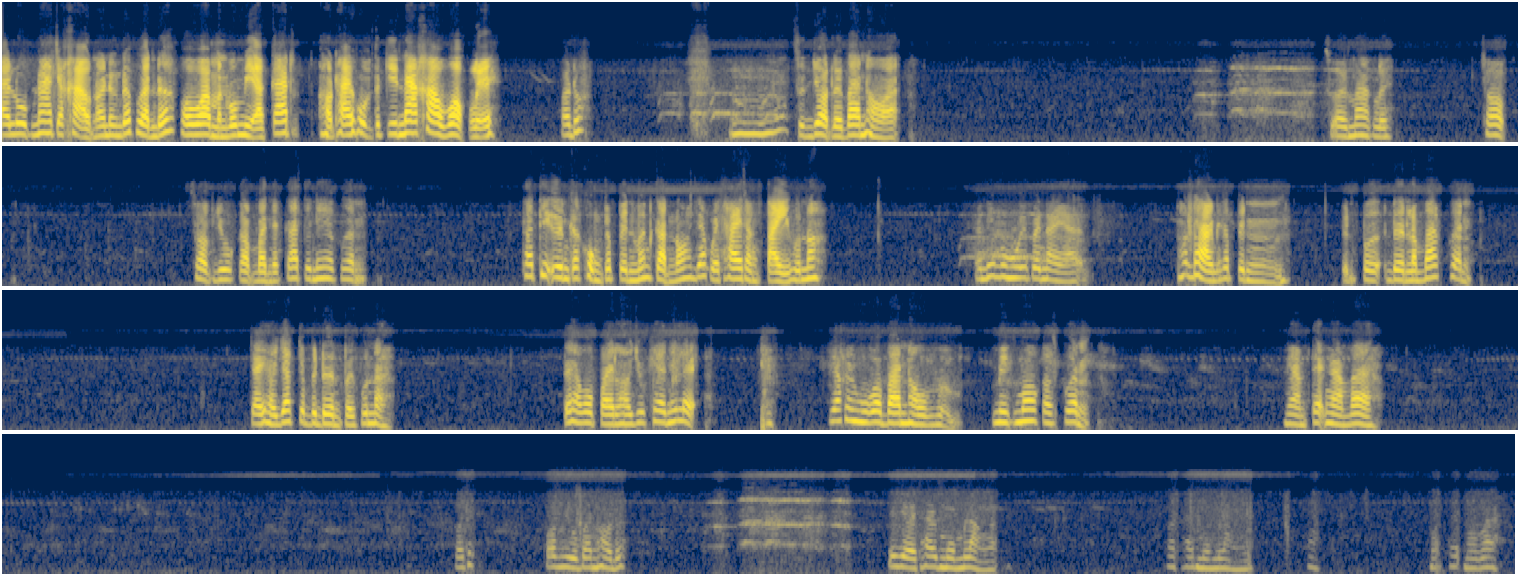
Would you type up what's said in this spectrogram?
ถ่ายรูปหน้าจะขาวหน่อยหนึ่งเด้อเพื่อนเด้อเพราะว่ามันบ่มีอากาศเขาถ่ายรูปตะกี้หน้าขาววอกเลยมาดูสุดยอดเลยบ้านเฮาอะสวยมากเลย ชอบ ชอบอยู่กับบรรยากาศที่นี่เพื่อน ถ้าที่อื่นก็คงจะเป็นเหมือนกันเนาะยากไปไทยทางไตพุ่นเนาะอันนี้มูฮุยไปไหนอะหนทางนี้ก็เป็น นเปิดเดินลำบากเพื่อน ใจเขายากจะไปเดินไปพุ่นน่ะ แต่เขาไปเราอยู่แค่นี้แหละยากให้รู้ว่าบ้านเขามีหมอกกับเพื่อน งามแตะงามว่าพอดิพอวิวบ้านเขาเด้วยจะเยอะถ่ายมุมหลังอะก็ถ่ายมุมหลังเนี่ย อะ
